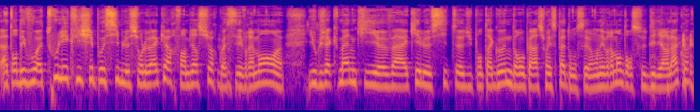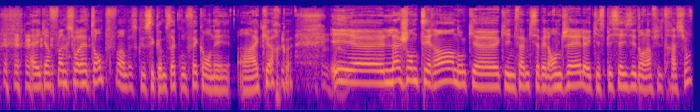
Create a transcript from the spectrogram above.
attendez-vous à tous les clichés possibles sur le hacker. Enfin bien sûr quoi, c'est vraiment euh, Hugh Jackman qui euh, va hacker le site du Pentagone dans Opération Espadon. C'est, on est vraiment dans ce délire là quoi, avec un flingue sur la tempe. Enfin parce que c'est comme ça qu'on fait quand on est un hacker quoi. Et euh, l'agent de terrain donc euh, qui est une femme qui s'appelle Angel, qui est spécialisée dans l'infiltration.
